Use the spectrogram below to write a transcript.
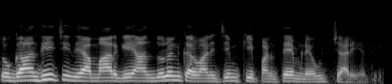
તો ગાંધી ચિંધ્યા માર્ગે આંદોલન કરવાની ચીમકી પણ તેમણે ઉચ્ચારી હતી.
